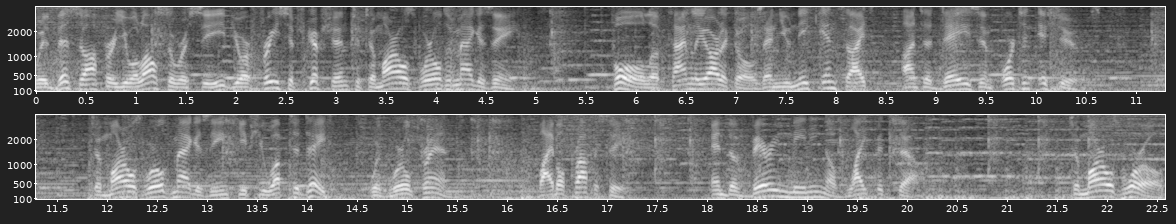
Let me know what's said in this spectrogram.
With this offer, you will also receive your free subscription to Tomorrow's World magazine, full of timely articles and unique insights on today's important issues. Tomorrow's World magazine keeps you up to date with world trends, Bible prophecy, and the very meaning of life itself. Tomorrow's World.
